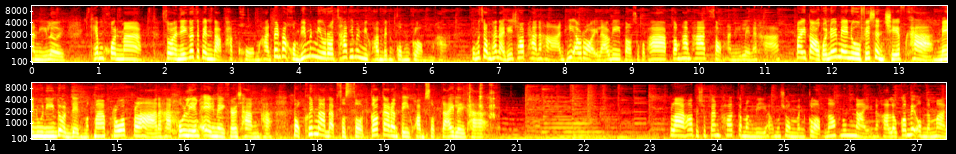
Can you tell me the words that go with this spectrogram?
อันนี้เลยเข้มข้นมาก ส่วนอันนี้ก็จะเป็นแบบผักโขมค่ะ เป็นผักโขมที่มันมีรสชาติที่มันมีความเป็นกลมกล่อมค่ะคุณผู้ชมท่านไหนที่ชอบทานอาหารที่อร่อยแล้วดีต่อสุขภาพต้องห้ามพลาด 2 อันนี้เลยนะคะ ไปต่อกันด้วยเมนู Fish and Chip ค่ะ เมนูนี้โดดเด่นมากๆ เพราะว่าปลานะคะเขาเลี้ยงเองในกระชังค่ะ ตกขึ้นมาแบบสดๆ ก็การันตีความสดได้เลยค่ะ ปลาเข้าไปชุบแป้งทอดกำลังดีค่ะคุณผู้ชมมันกรอบนอกนุ่มในนะคะแล้วก็ไม่อมน้ำมัน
